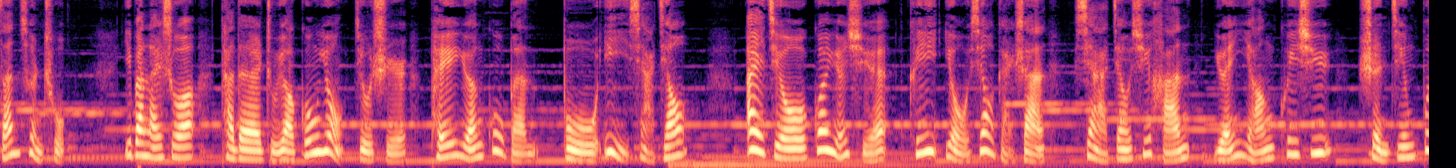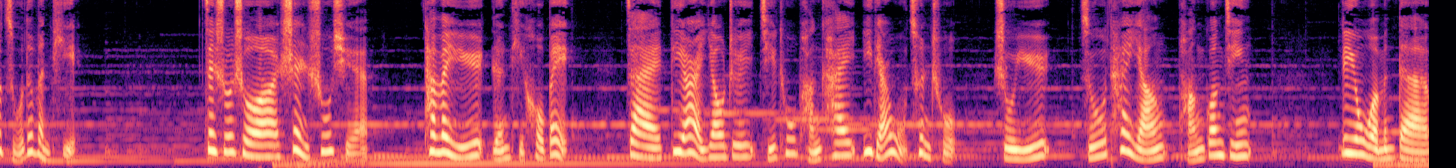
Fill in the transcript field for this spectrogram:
三寸处。一般来说，它的主要功用就是培元固本、补益下焦。艾灸关元穴。可以有效改善下焦虚寒、元阳亏虚、肾精不足的问题。再说说肾腧穴，它位于人体后背，在第二腰椎棘突旁开一点五寸处，属于足太阳膀胱经。利用我们的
